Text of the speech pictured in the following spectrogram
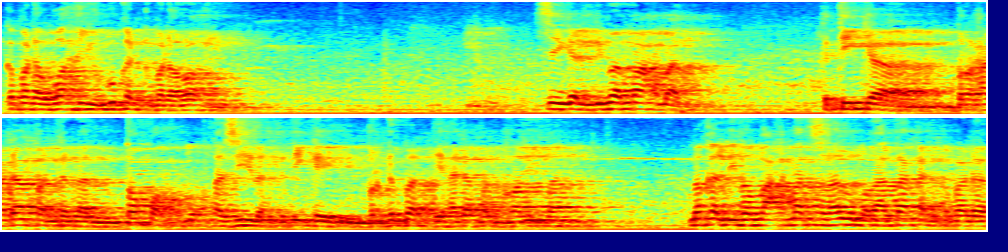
kepada wahyu bukan kepada rahyu sehingga Imam Ahmad ketika berhadapan dengan tokoh Mu'tazilah ketika itu berdebat di hadapan khalifah maka Imam Ahmad selalu mengatakan kepada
